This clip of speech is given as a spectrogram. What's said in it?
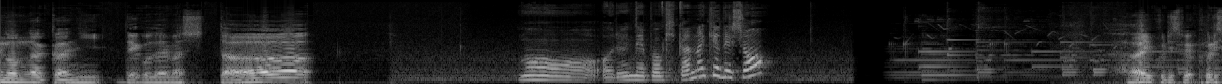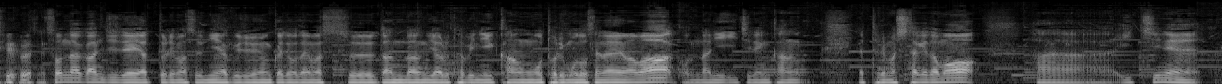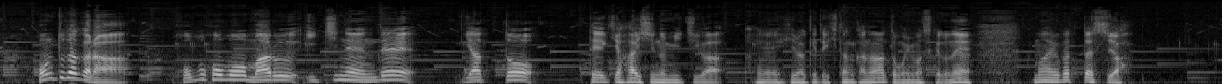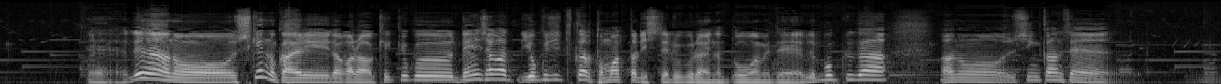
この中に、でございました。もうオルネポ聞かなきゃでしょ？はい、クリスペ、クリスペプラスね。そんな感じでやっております。214回でございます。だんだんやるたびに感を取り戻せないまま、こんなに1年間やっておりましたけども、はい、1年。本当だから、ほぼほぼ丸1年で、やっと定期配信の道が、えー開けてきたんかなと思いますけどね。まあよかったですよ。えーでね、あのー試験の帰りだから、結局、電車が翌日から止まったりしてるぐらいの大雨で、で、僕が、あのー新幹線、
